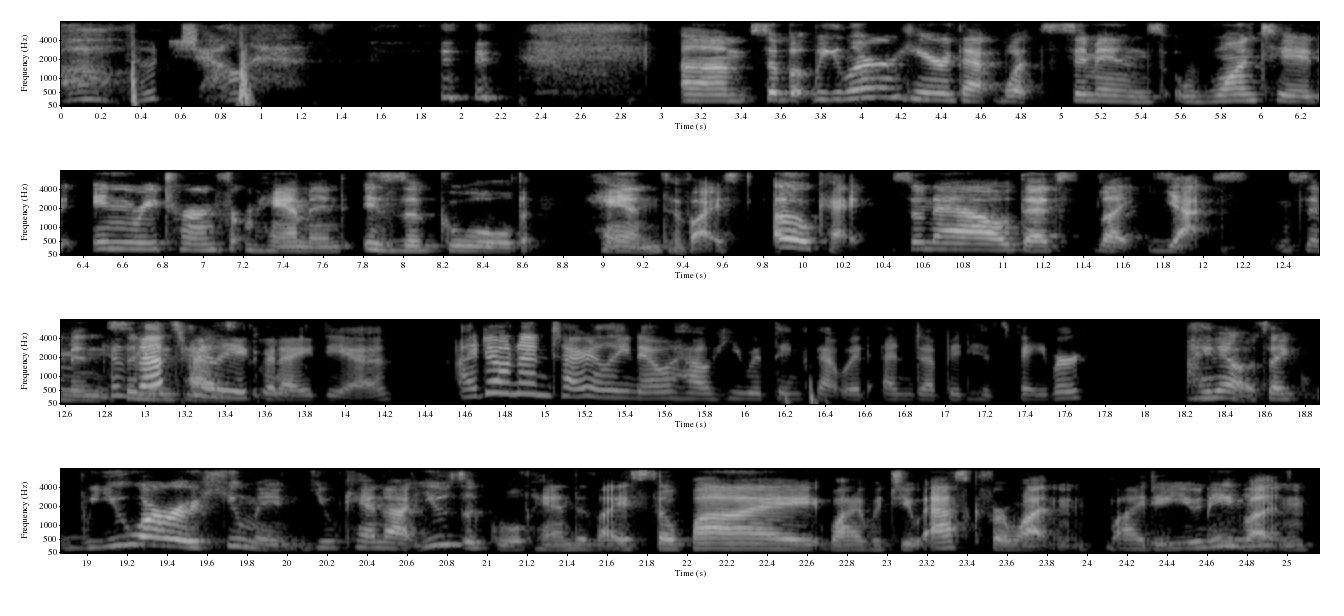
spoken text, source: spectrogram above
oh so jealous. um, so, but we learn here that what Simmons wanted in return from Hammond is the Goa'uld hand device. Okay, so now that's like yes, Simmons. Simmons that's really a good idea. I don't entirely know how he would think that would end up in his favor. I know it's like you are a human. You cannot use a Goa'uld hand device. So why why would you ask for one? Why do you need Maybe- one?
